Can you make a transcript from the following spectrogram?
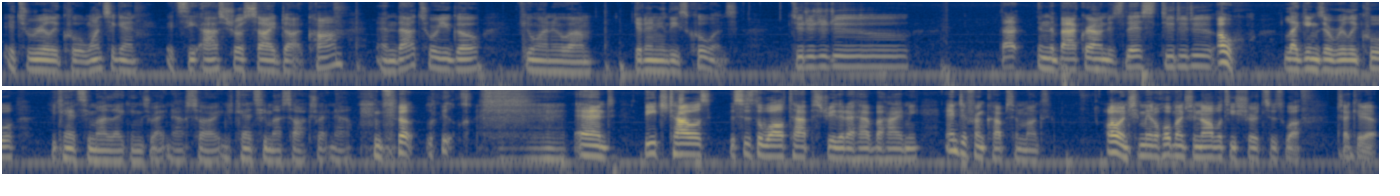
it's really cool. Once again, it's the astroside.com, and that's where you go if you want to um, get any of these cool ones. Do do do do. That in the background is this. Do do do. Oh, leggings are really cool. You can't see my leggings right now. Sorry, you can't see my socks right now. so, and beach towels. This is the wall tapestry that I have behind me, and different cups and mugs. Oh, and she made a whole bunch of novelty shirts as well. Check it out.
